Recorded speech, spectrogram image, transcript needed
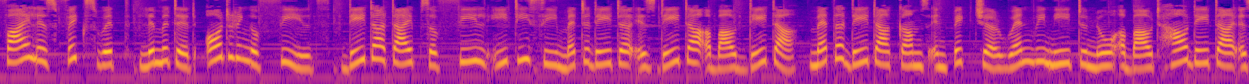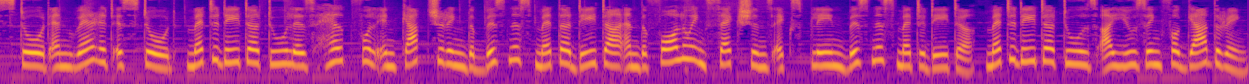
file is fixed width, limited, ordering of fields, data types of field etc. Metadata is data about data. Metadata comes in picture when we need to know about how data is stored and where it is stored. Metadata tool is helpful in capturing the business metadata and the following sections explain business metadata. Metadata tools are using for gathering,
